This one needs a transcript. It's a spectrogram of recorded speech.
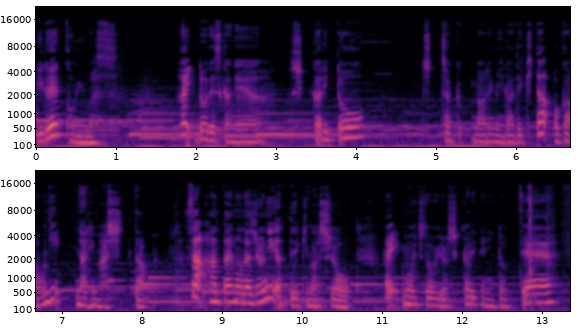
入れ込みます。はいどうですかね。しっかりとちっちゃく丸みができたお顔になりました。さあ反対も同じようにやっていきましょう。はいもう一度オイルをしっかり手に取って。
